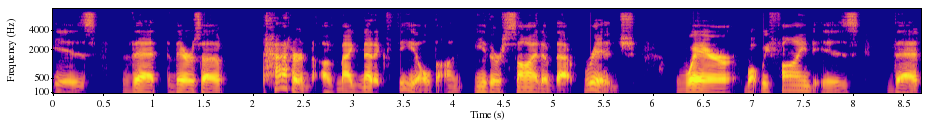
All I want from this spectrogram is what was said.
is that there's a pattern of magnetic field on either side of that ridge where what we find is that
